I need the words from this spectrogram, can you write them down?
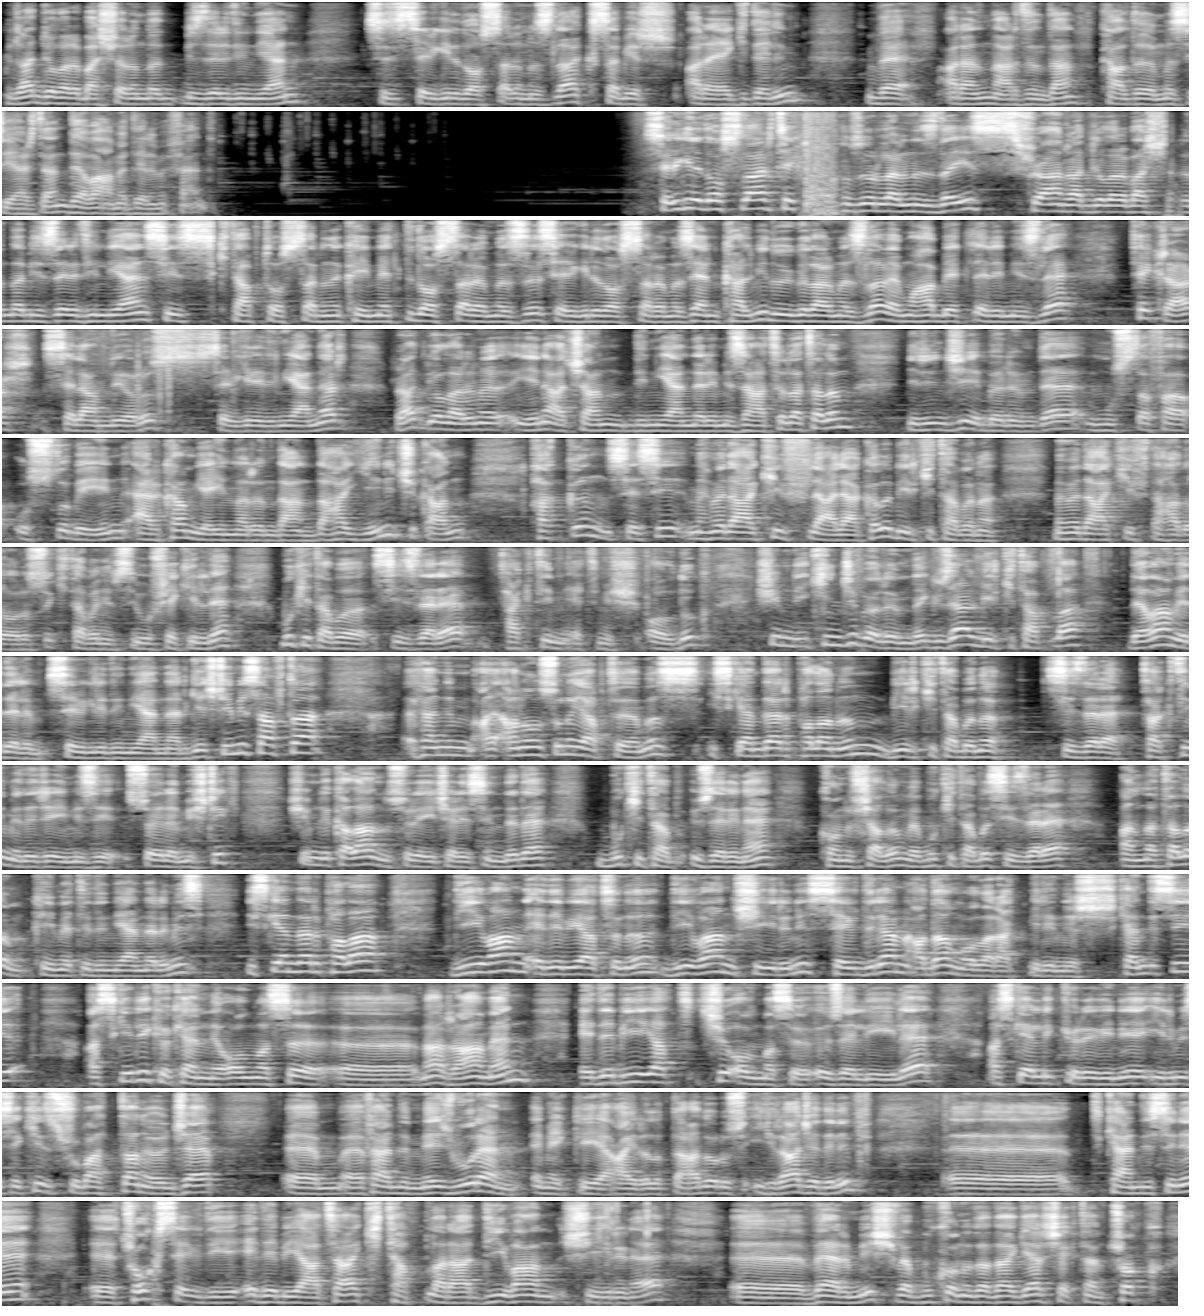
radyoları başlarında bizleri dinleyen siz sevgili dostlarımızla kısa bir araya gidelim ve aranın ardından kaldığımız yerden devam edelim efendim. Sevgili dostlar tekrar huzurlarınızdayız. Şu an radyoları başlarında bizleri dinleyen siz kitap dostlarını, kıymetli dostlarımızı, sevgili dostlarımızı en kalbi duygularımızla ve muhabbetlerimizle tekrar selamlıyoruz sevgili dinleyenler. Radyolarını yeni açan dinleyenlerimizi hatırlatalım. Birinci bölümde Mustafa Uslu Bey'in Erkam yayınlarından daha yeni çıkan Hakkın Sesi Mehmet Akif'le alakalı bir kitabını, Mehmet Akif daha doğrusu kitabın ismi bu şekilde. Bu kitabı sizlere takdim etmiş olduk. Şimdi ikinci bölümde güzel bir kitapla devam edelim sevgili dinleyenler. Geçtiğimiz hafta efendim anonsunu yaptığımız İskender Pala'nın bir kitabını sizlere takdim edeceğimizi söylemiştik. Şimdi kalan süre içerisinde de bu kitap üzerine konuşalım ve bu kitabı sizlere anlatalım kıymetli dinleyenlerimiz. İskender Pala divan edebiyatını, divan şiirini sevdiren adam olarak bilinir. Kendisi askeri kökenli olmasına rağmen edebiyatçı olması özelliğiyle askerlik görevini 28 Şubat'tan önce efendim mecburen emekliye ayrılıp daha doğrusu ihraç edilip kendisini çok sevdiği edebiyata, kitaplara, divan şiirine vermiş ve bu konuda da gerçekten çok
